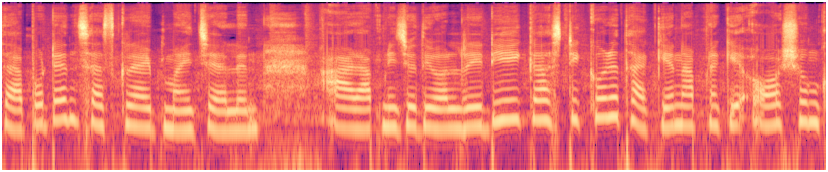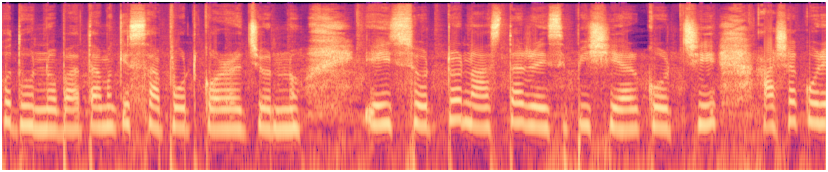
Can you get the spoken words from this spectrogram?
support and subscribe my channel আর আপনি যদি অলরেডি এই কাজটি করে থাকেন, আপনাকে অসংখ্য ধন্যবাদ আমাকে সাপোর্ট করার জন্য। এই ছোট্ট নাস্তার রেসিপি শেয়ার করছি। আশা করি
